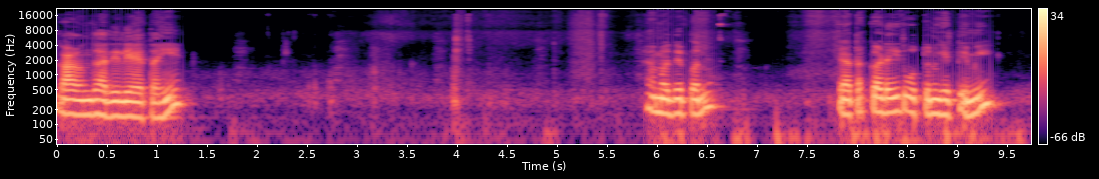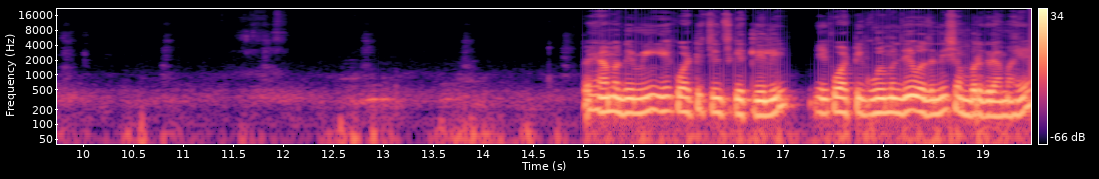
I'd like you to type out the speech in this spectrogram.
गाळून झालेली आहेत ही. ह्यामध्ये पण. हे आता कढईत ओतून घेते मी. तर ह्यामध्ये मी एक वाटी चिंच घेतलेली. एक वाटी गूळ म्हणजे वजनी शंभर ग्रॅम आहे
